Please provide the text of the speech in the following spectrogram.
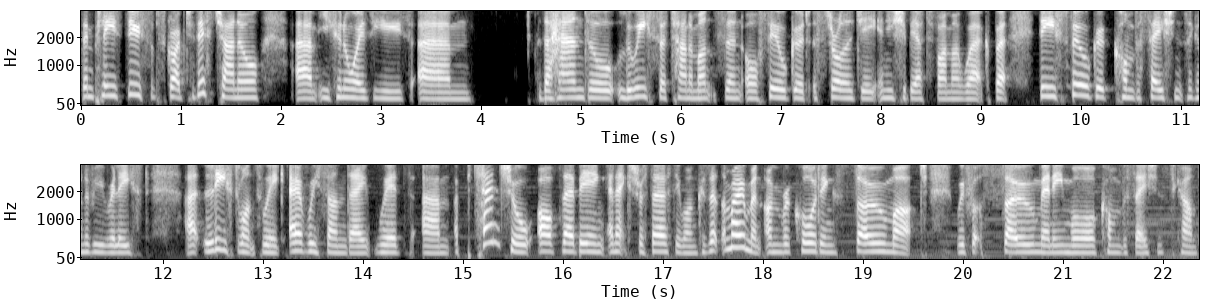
then please do subscribe to this channel. Um, you can always use um, the handle Louisa Tanner Munson or Feel Good Astrology, and you should be able to find my work. But these Feel Good conversations are going to be released at least once a week, every Sunday, with um, a potential of there being an extra Thursday one. Because at the moment, I'm recording so much. We've got so many more conversations to come.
